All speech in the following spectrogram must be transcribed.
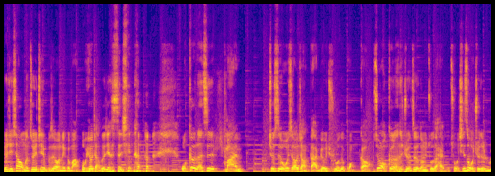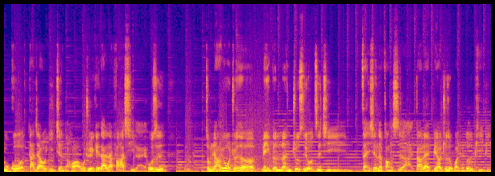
尤其像我们最近不是有那个吗？我要讲这件事情。我个人是蛮，就是我是要讲 WHO 的广告。虽然我个人是觉得这个东西做的还不错，其实我觉得如果大家有意见的话，我觉得可以大家发起来，或是怎么讲？因为我觉得每个人就是有自己。展现的方式啊，当然也不要就是完全都是批评。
